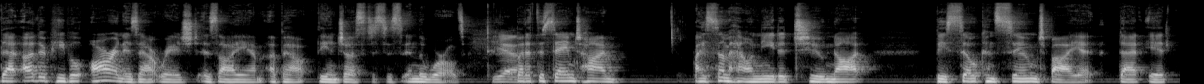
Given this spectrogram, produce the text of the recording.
that other people aren't as outraged as I am about the injustices in the world. Yeah. But at the same time, I somehow needed to not be so consumed by it that it,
